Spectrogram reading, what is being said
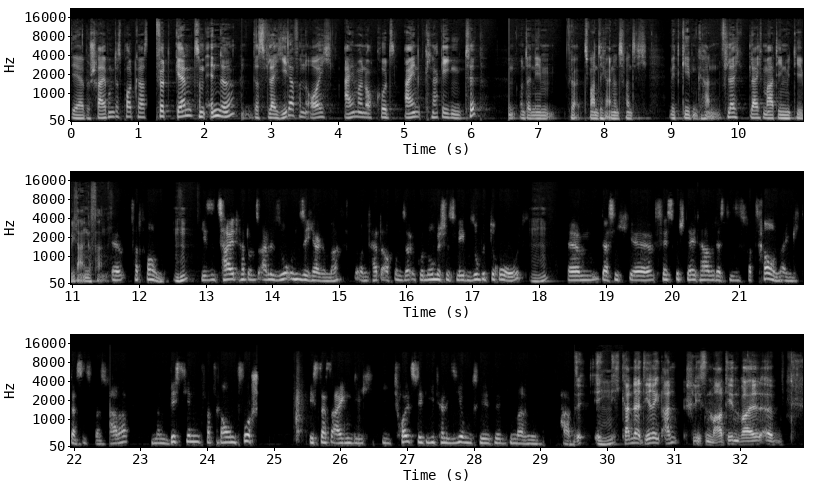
der Beschreibung des Podcasts. Ich würde gerne zum Ende, dass vielleicht jeder von euch einmal noch kurz einen knackigen Tipp Unternehmen für 2021 mitgeben kann? Vielleicht gleich Martin mit dir wieder angefangen. Äh, Vertrauen. Mhm. Diese Zeit hat uns alle so unsicher gemacht und hat auch unser ökonomisches Leben so bedroht, mhm. Ähm, dass ich äh, festgestellt habe, dass dieses Vertrauen eigentlich das ist, was. Aber wenn man ein bisschen Vertrauen vorstellt, ist das eigentlich die tollste Digitalisierungshilfe, die man haben. Also ich, mhm. ich, kann da direkt anschließen, Martin, weil äh,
